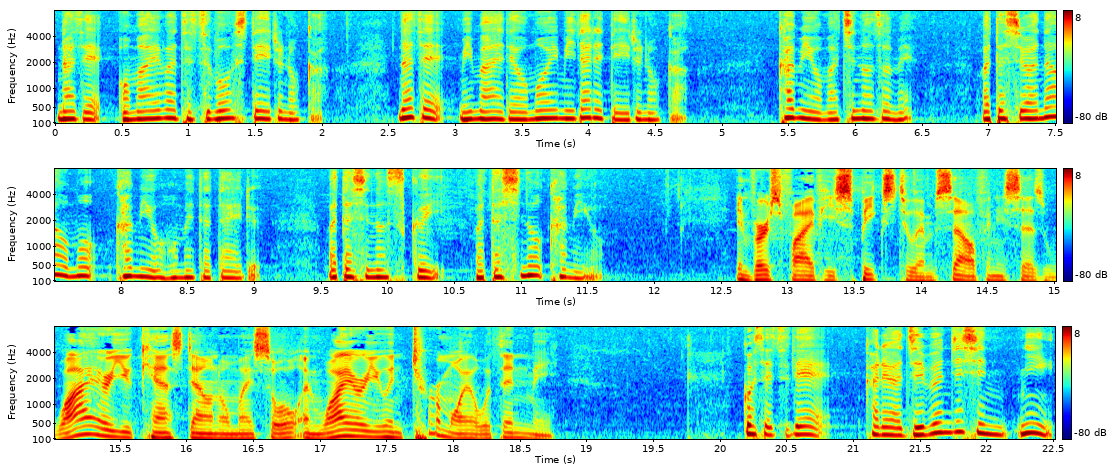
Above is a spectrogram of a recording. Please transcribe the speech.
なぜお前は絶望しているのか？なぜ見前で思い乱れているのか？神を待ち望め私はなおも神を褒めたたえる私の救い私の神よ In verse 5, he speaks to himself and he says, Why are you cast down, O my soul, and why are you in turmoil within me? 5節で彼は自分自身に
